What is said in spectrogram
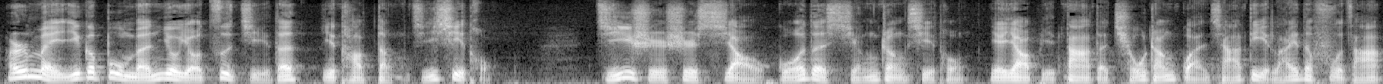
而每一个部门又有自己的一套等级系统。即使是小国的行政系统，也要比大的酋长管辖地来的复杂。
